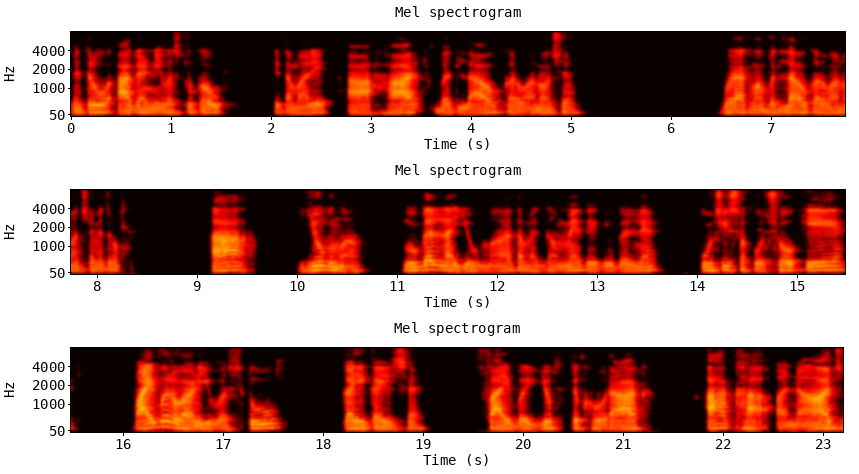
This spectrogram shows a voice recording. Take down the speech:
મિત્રો, આગળની વસ્તુ કહું કે તમારે આહાર બદલાવ કરવાનો છે. ખોરાકમાં બદલાવ કરવાનો છે, મિત્રો. આ યુગમાં ગૂગલના યુગમાં તમે ગમે તે ગૂગલને પૂછી શકો છો કે ફાઈબરવાળી વસ્તુ કઈ કઈ છે? ફાઈબર યુક્ત ખોરાક, આખા અનાજ,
